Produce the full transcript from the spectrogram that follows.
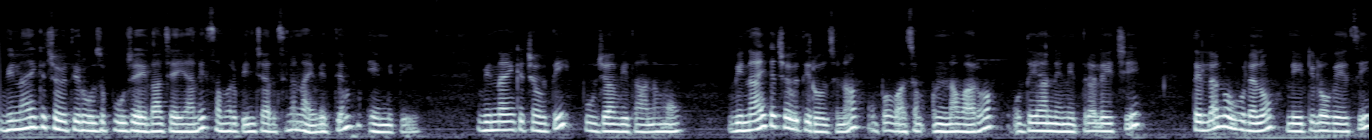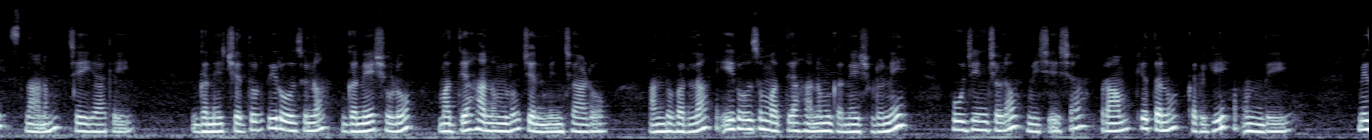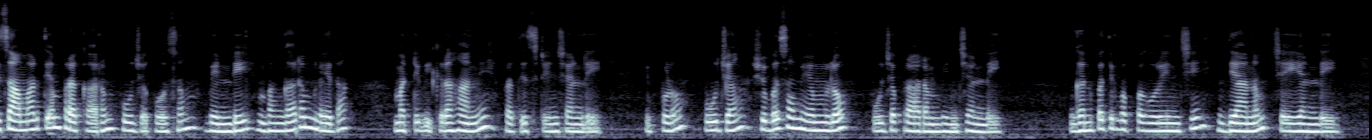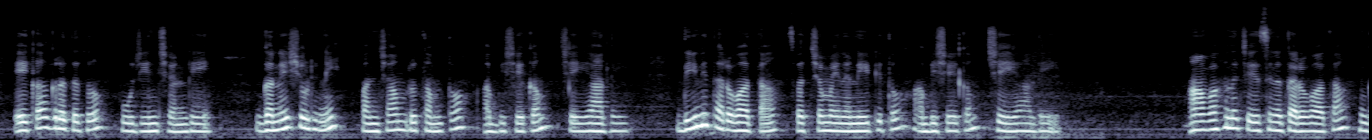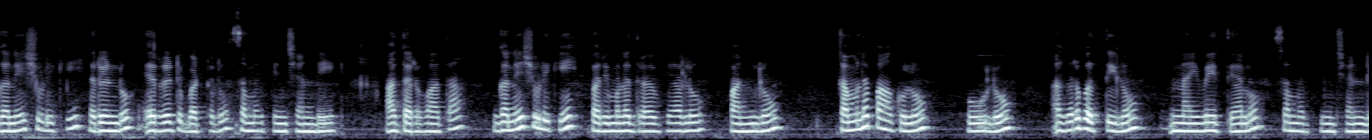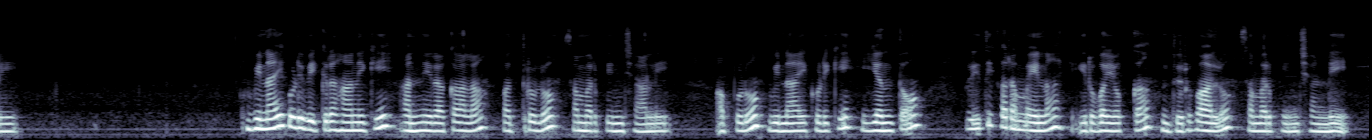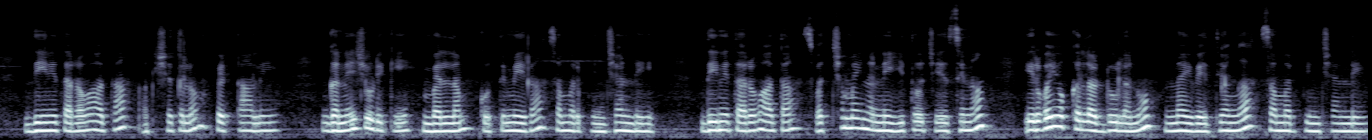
వినాయక చవితి రోజు పూజ ఎలా చేయాలి? సమర్పించాల్సిన నైవేద్యం ఏమిటి? వినాయక చవితి పూజా విధానము. వినాయక చవితి రోజున ఉపవాసం ఉన్నవారు ఉదయాన్నే నిద్రలేచి తెల్ల నువ్వులను నీటిలో వేసి స్నానం చేయాలి. గణేష్ చతుర్థి రోజున గణేశుడు మధ్యాహ్నంలో జన్మించాడు. అందువల్ల ఈరోజు మధ్యాహ్నం గణేశుడిని పూజించడం విశేష ప్రాముఖ్యతను కలిగి ఉంది. మీ సామర్థ్యం ప్రకారం పూజ కోసం వెండి బంగారం లేదా మట్టి విగ్రహాన్ని ప్రతిష్ఠించండి. ఇప్పుడు పూజ శుభ సమయంలో పూజ ప్రారంభించండి. గణపతి బప్ప గురించి ధ్యానం చేయండి. ఏకాగ్రతతో పూజించండి. గణేశుడిని పంచామృతంతో అభిషేకం చేయాలి. దీని తర్వాత స్వచ్ఛమైన నీటితో అభిషేకం చేయాలి. ఆవాహన చేసిన తర్వాత గణేశుడికి రెండు ఎర్రటి బట్టలు సమర్పించండి. ఆ తర్వాత గణేశుడికి పరిమళ ద్రవ్యాలు పండ్లు తమలపాకులు పూలు అగరబత్తీలు నైవేద్యాలు సమర్పించండి. వినాయకుడి విగ్రహానికి అన్ని రకాల పత్రులు సమర్పించాలి. అప్పుడు వినాయకుడికి ఎంతో ప్రీతికరమైన ఇరవై ఒక్క దుర్వాలు సమర్పించండి. దీని తర్వాత అక్షతలు పెట్టాలి. గణేశుడికి బెల్లం కొత్తిమీర సమర్పించండి. దీని తర్వాత స్వచ్ఛమైన నెయ్యితో చేసిన ఇరవై ఒక్క లడ్డూలను నైవేద్యంగా సమర్పించండి.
